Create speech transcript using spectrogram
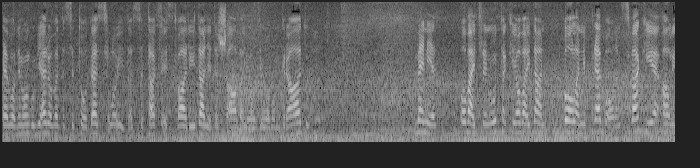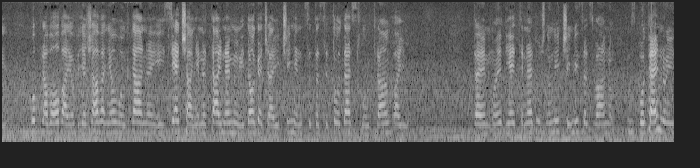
evo, ne mogu vjerovati da se to desilo i da se takve stvari i dalje dešavaju ovdje u ovom gradu. Meni je ovaj trenutak i ovaj dan bolan i prebolan, svaki je, ali upravo ovaj obilježavanje ovog dana i sjećanje na taj nemili događaj i činjenica da se to desilo u tramvaju, da je moje dijete nedužno ničim izazvano, zbodeno i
